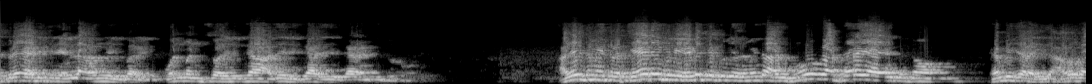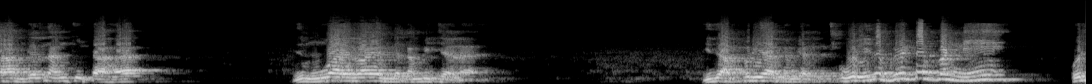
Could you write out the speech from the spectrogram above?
ஸ்ப்ரே அடிச்சுட்டு எல்லாம் வந்து இருப்பாரு. ஒன் மன் ஷோ இருக்கா அது இருக்கா அது இருக்கா அடிச்சுட்டு வருவோம் அதே சமயத்துல சேலைகளை எடுக்கக்கூடிய சமயத்துல அது நூறு ரூபாய் சேலையா இருக்கட்டும். கம்பி சேலை இது அவங்க அங்க இருந்து அனுப்பிச்சு விட்டாக இது மூவாயிரம் ரூபாய் இந்த கம்பி சேலை. இது அப்படியா கம்பி ஒரு இதை பில்டப் பண்ணி ஒரு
